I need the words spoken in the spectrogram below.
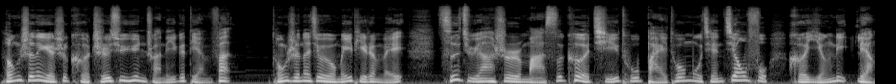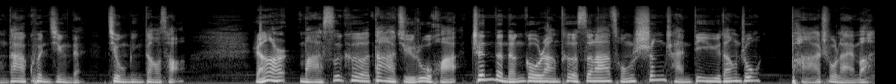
同时呢也是可持续运转的一个典范。同时呢，就有媒体认为，此举啊是马斯克企图摆脱目前交付和盈利两大困境的救命稻草。然而，马斯克大举入华，真的能够让特斯拉从生产地狱当中爬出来吗？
